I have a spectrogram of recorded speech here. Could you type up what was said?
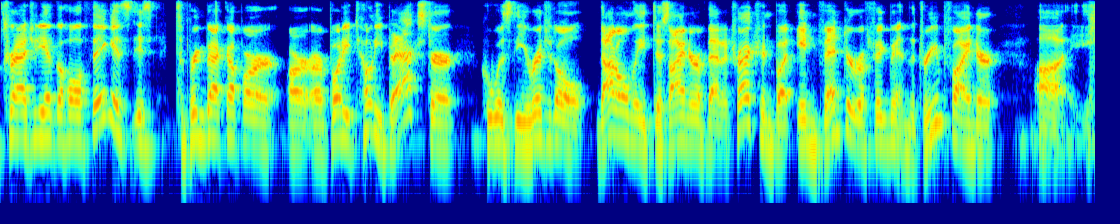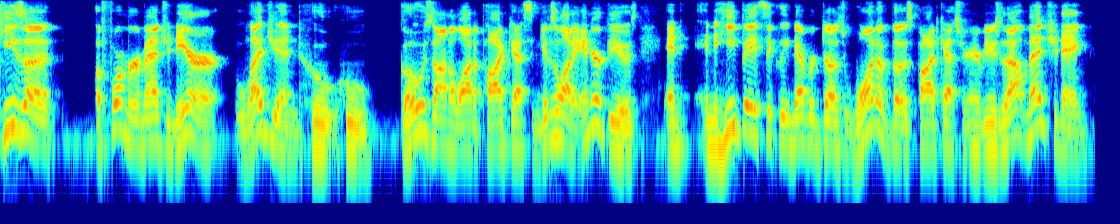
tragedy of the whole thing is is to bring back up our, our our buddy Tony Baxter, who was the original not only designer of that attraction but inventor of Figment and the Dreamfinder. Uh, he's a a former Imagineer legend who who goes on a lot of podcasts and gives a lot of interviews, and and he basically never does one of those podcasts or interviews without mentioning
